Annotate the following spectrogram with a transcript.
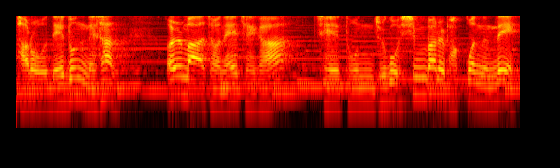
바로 내돈내산. 얼마 전에 제가 제 돈 주고 신발을 바꿨는데,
